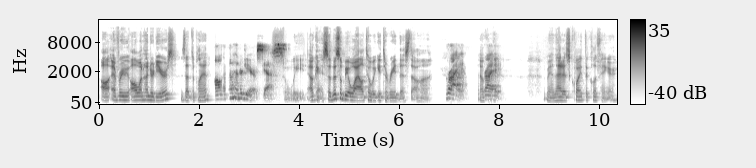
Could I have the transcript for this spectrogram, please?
all every all 100 years? Is that the plan? All 100 years yes. Sweet. Okay so this will be a while till we get to read this though huh? Right okay. right. Man that is quite the cliffhanger.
